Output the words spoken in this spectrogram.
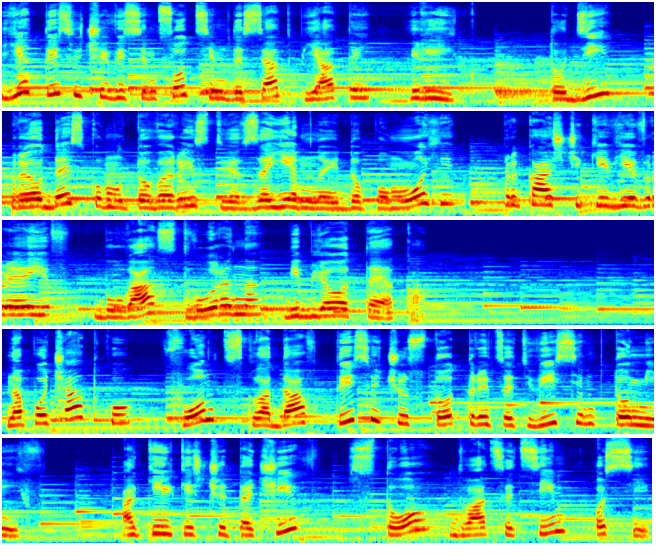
є 1875 рік. Тоді при Одеському товаристві взаємної допомоги приказчиків євреїв була створена бібліотека. На початку фонд складав 1138 томів, а кількість читачів 127 осіб.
